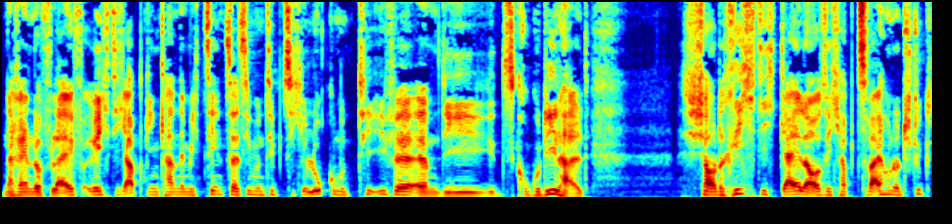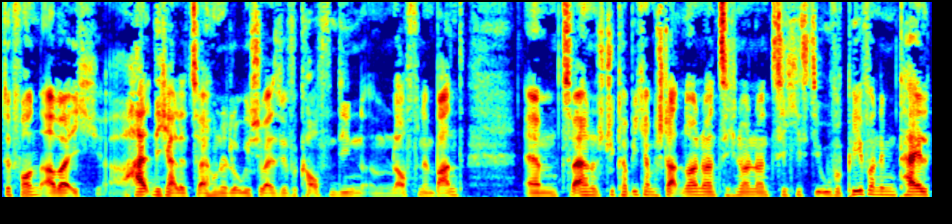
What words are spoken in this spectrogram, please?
nach End of Life richtig abgehen kann, nämlich 10277 Lokomotive, ähm, die, das Krokodil halt. Schaut richtig geil aus. Ich habe 200 Stück davon, aber ich halt nicht alle 200 logischerweise. Wir verkaufen die im laufenden Band. Ähm, 200 Stück habe ich am Start. 99, 99 ist die UVP von dem Teil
